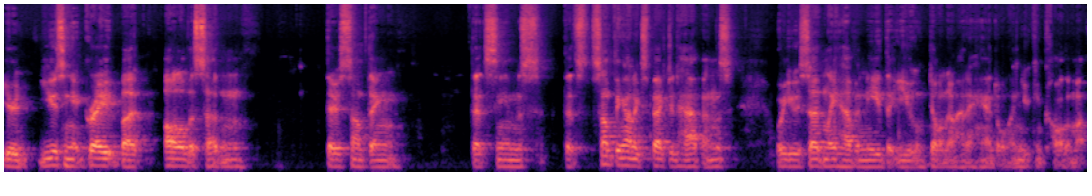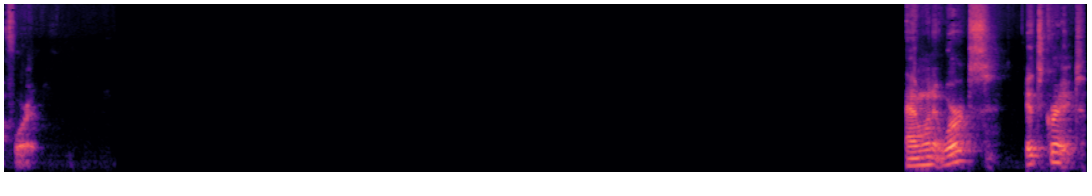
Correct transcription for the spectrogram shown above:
you're using it great, but all of a sudden there's something that seems that something unexpected happens where you suddenly have a need that you don't know how to handle and you can call them up for it. And when it works, it's great.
